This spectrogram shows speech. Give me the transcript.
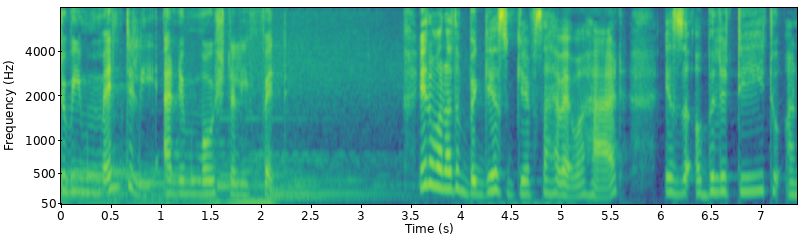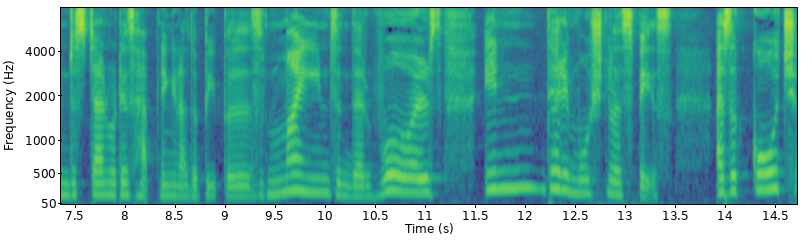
to be mentally and emotionally fit. You know, one of the biggest gifts I have ever had is the ability to understand what is happening in other people's minds, in their worlds, in their emotional space as a coach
